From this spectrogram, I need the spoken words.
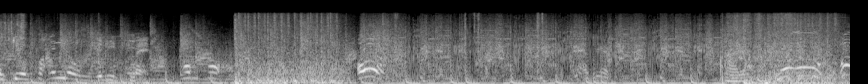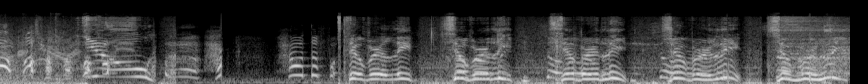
Okay, finally on really flat. Silver Elite! Silver Elite! Silver Elite! Silver Elite! Silver Elite!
